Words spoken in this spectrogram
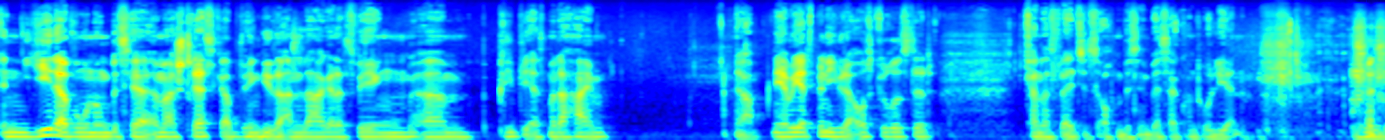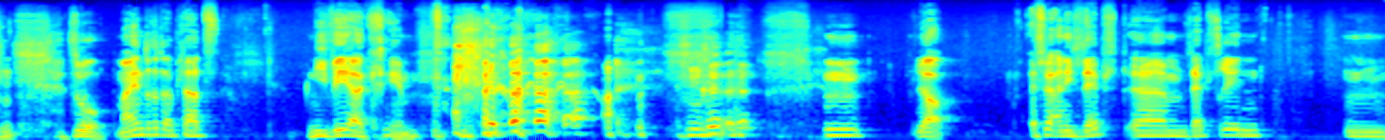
in jeder Wohnung bisher immer Stress gehabt wegen dieser Anlage. Deswegen ähm, blieb die erstmal daheim. Ja, nee, aber jetzt bin ich wieder ausgerüstet. Ich kann das vielleicht jetzt auch ein bisschen besser kontrollieren. so, mein dritter Platz: Nivea-Creme. Mm, ja, es wäre eigentlich selbst, ähm, selbstredend. Mm,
